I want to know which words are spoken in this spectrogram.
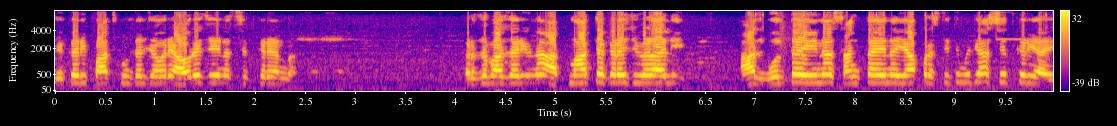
एकरी पाच क्विंटलच्या वर आवरेज येईना शेतकऱ्यांना. कर्जबाजारीनं आत्महत्या करायची वेळ आली. आज बोलता येईना सांगता येईना या परिस्थितीमध्ये आज शेतकरी आहे.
